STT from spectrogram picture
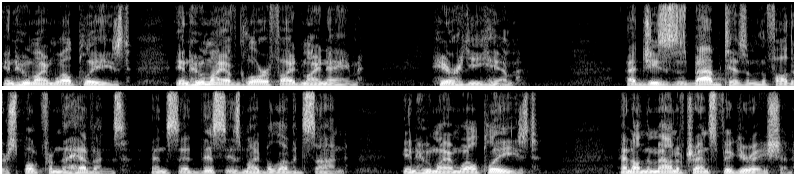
in whom I am well pleased, in whom I have glorified my name hear ye him. At Jesus' baptism, the Father spoke from the heavens and said, This is my beloved Son, in whom I am well pleased. And on the Mount of Transfiguration,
